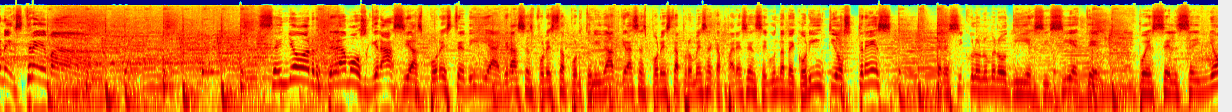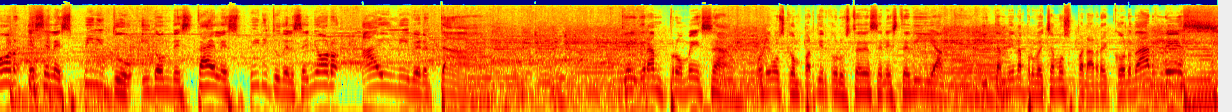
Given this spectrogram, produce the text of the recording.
extrema. Señor, te damos gracias por este día, gracias por esta oportunidad, gracias por esta promesa que aparece en 2 Corintios 3, versículo número 17. Pues el Señor es el espíritu y donde está el espíritu del Señor hay libertad. Qué gran promesa podemos compartir con ustedes en este día y también aprovechamos para recordarles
